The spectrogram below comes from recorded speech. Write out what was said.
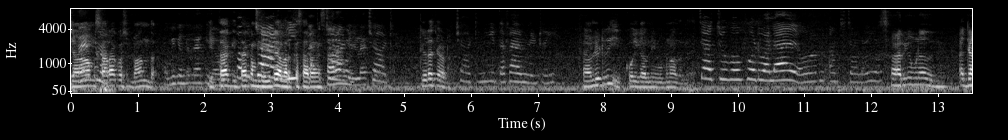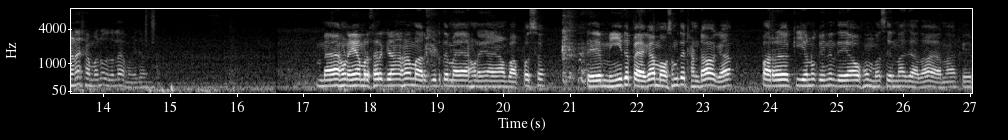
ਜਾਮ ਸਾਰਾ ਕੁਝ ਬੰਦ। ਉਹ ਵੀ ਕਹਿੰਦੇ ਲੈ ਕੇ ਕੀਤਾ ਕੀਤਾ ਕੰਪਲੀਟ ਹੈ ਵਰਕ ਸਾਰਾ। ਸਾਰਾ ਕੁਝ ਲੈ ਕੇ ਚਾਟ। ਕਿਹੜਾ ਚਾਰਟ ਚਾਟ ਵੀ ਕੀਤਾ ਫੈਮਿਲੀ ਟਰੀ ਫੈਮਿਲੀ ਟਰੀ ਕੋਈ ਗੱਲ ਨਹੀਂ ਉਹ ਬਣਾ ਦਿੰਦੇ ਆ। ਚਾਚੂ ਕੋ ਫੋਟੋ ਲੈ ਆਇਓ ਅੱਜ ਜਾਣਾ ਹੀ ਆ। ਸਾਰੀਆਂ ਬਣਾ ਦਿੰਦੇ ਅੱਜ ਜਾਣਾ ਸ਼ਾਮਾਂ ਨੂੰ ਉਦੋਂ ਲੈ ਆਵਾਂਗੇ ਜਾਂ ਮੈਂ ਹੁਣੇ ਅੰਮ੍ਰਿਤਸਰ ਗਿਆ ਹਾਂ ਮਾਰਕੀਟ ਤੇ ਮੈਂ ਹੁਣੇ ਆਇਆ ਵਾਪਸ। ਤੇ ਮੀਂਹ ਤੇ ਪੈ ਗਿਆ, ਮੌਸਮ ਤੇ ਠੰਡਾ ਹੋ ਗਿਆ, ਪਰ ਕੀ ਉਹਨੂੰ ਕਹਿੰਦੇ ਹੁੰਦੇ ਆ, ਉਹ ਹੁਮਸ ਇੰਨਾ ਜ਼ਿਆਦਾ ਆਇਆ ਨਾ ਕਿ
